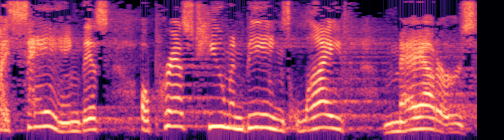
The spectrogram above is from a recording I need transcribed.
by saying this oppressed human being's life matters,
